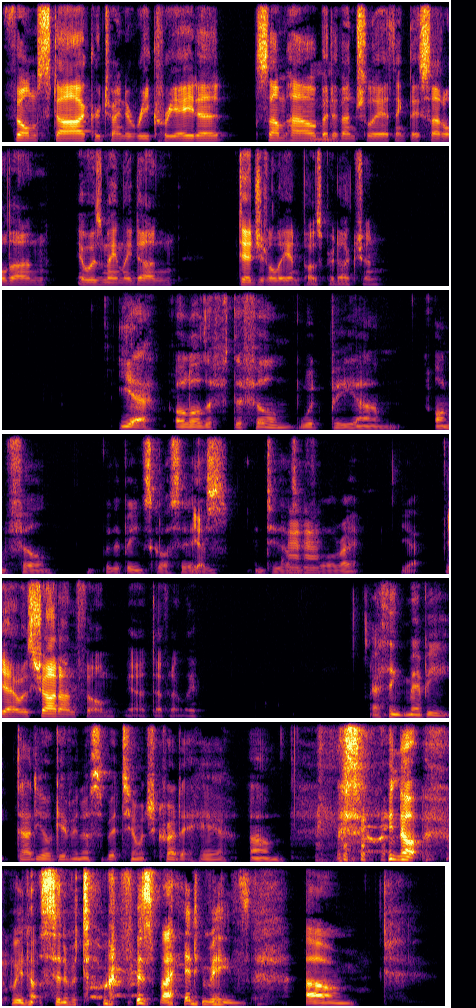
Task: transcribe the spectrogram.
film stock or trying to recreate it somehow, but eventually I think they settled on it was mainly done digitally in post production. Yeah, although the the film would be um, on film with it being Scorsese Yes. in 2004, right? Yeah. Yeah, it was shot on film. Yeah, definitely. I think maybe Daddy are giving us a bit too much credit here. Um, we're not we're not cinematographers by any means. Um,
